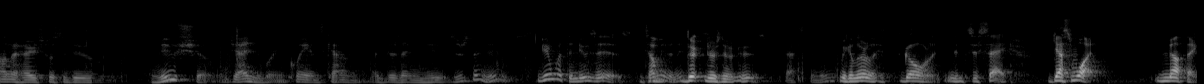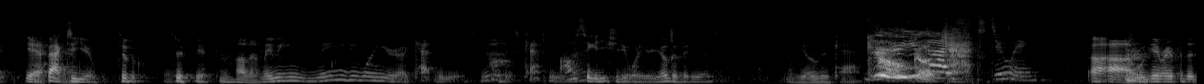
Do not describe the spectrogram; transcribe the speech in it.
I don't know how you're supposed to do a news show in January in Queen Anne's County. Like, there's any news. There's no news. You know what the news is? Tell me the news. There, there's no news. That's the news. We can literally go on it and just say, guess what? Nothing. Yeah, Back yeah. to you. Typical. Yeah. Yeah. I don't know. Maybe you, maybe you do one of your uh, cat videos. You know this cat videos. I was right? thinking you should do one of your yoga videos. yoga cat. What are you guys doing? Uh, we're getting ready for the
